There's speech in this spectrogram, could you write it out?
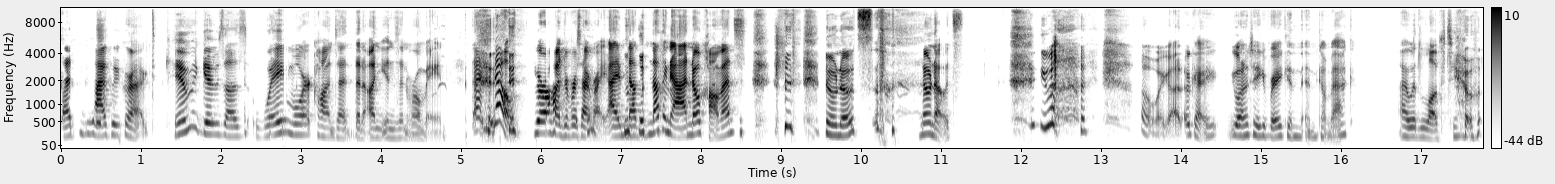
that's exactly correct. Kim gives us way more content than onions and romaine. That no, you're 100% right. I have no, nothing to add, no comments. no notes. no notes. You Oh my God. Okay. You want to take a break and, and come back? I would love to.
